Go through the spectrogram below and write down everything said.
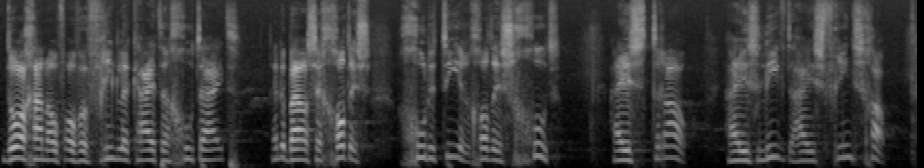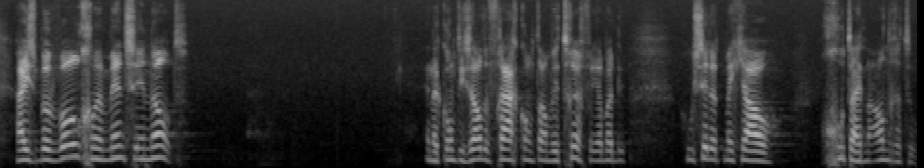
doorgaan over, over vriendelijkheid en goedheid. De Bijbel zegt, God is goede tieren, God is goed. Hij is trouw, hij is liefde, hij is vriendschap. Hij is bewogen met mensen in nood. En dan komt diezelfde vraag komt dan weer terug. Van, ja, maar hoe zit het met jouw goedheid naar anderen toe?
